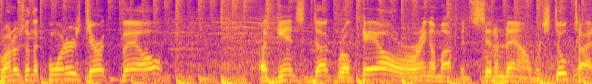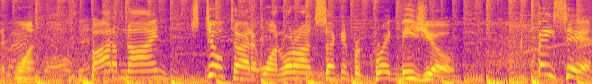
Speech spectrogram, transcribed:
Runners on the corners, Derek Bell against Doug Brocail. Ring him up and sit him down. We're still tied at one. Bottom nine, still tied at one. Runner on second for Craig Biggio. Base hit.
